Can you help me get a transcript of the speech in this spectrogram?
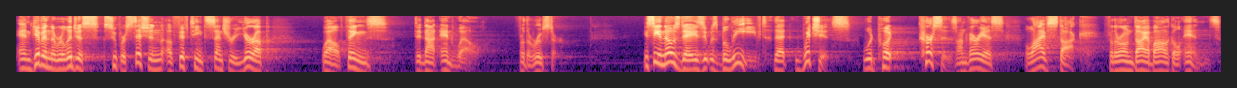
And given the religious superstition of 15th century Europe, well, things did not end well for the rooster. You see, in those days, it was believed that witches would put curses on various livestock for their own diabolical ends.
